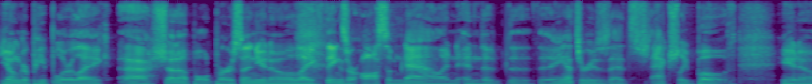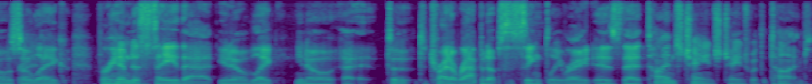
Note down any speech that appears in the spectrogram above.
younger people are like ah shut up old person you know like things are awesome now. And and the the, the answer is that's actually both you know? So like for him to say that you know like you know uh, to to try to wrap it up succinctly right is that times change change with the times.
